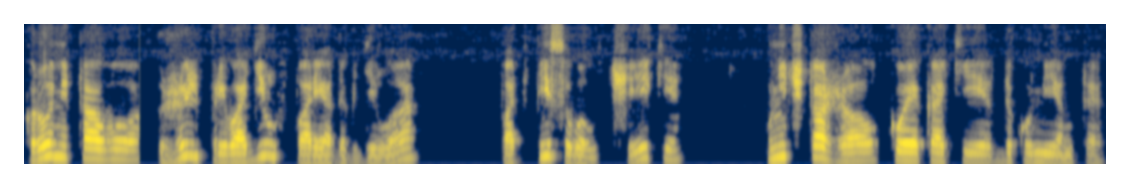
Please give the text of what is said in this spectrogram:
Кроме того, Жиль приводил в порядок дела, подписывал чеки, уничтожал кое-какие документы,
